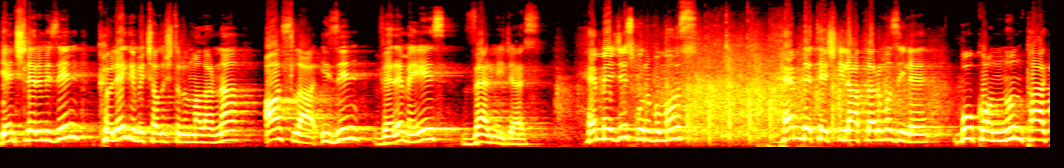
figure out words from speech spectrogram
Gençlerimizin köle gibi çalıştırılmalarına asla izin veremeyiz, vermeyeceğiz. Hem meclis grubumuz hem de teşkilatlarımız ile bu konunun takip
